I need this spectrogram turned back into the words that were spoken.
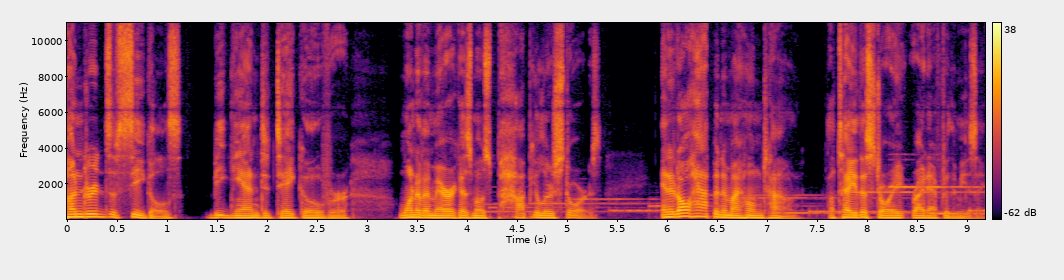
hundreds of seagulls began to take over one of America's most popular stores. And it all happened in my hometown. I'll tell you the story right after the music.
